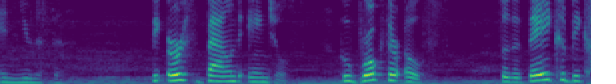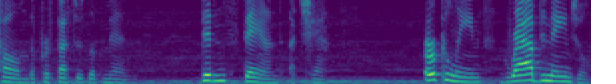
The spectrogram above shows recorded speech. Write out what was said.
in unison. The earth bound angels, who broke their oaths so that they could become the professors of men, didn't stand a chance. Erkeline grabbed an angel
